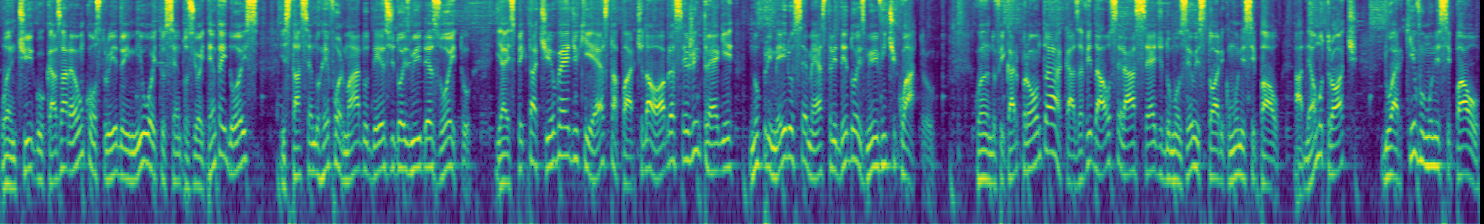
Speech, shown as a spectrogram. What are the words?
O antigo casarão, construído em 1882, está sendo reformado desde 2018 e a expectativa é de que esta parte da obra seja entregue no primeiro semestre de 2024. Quando ficar pronta, a Casa Vidal será a sede do Museu Histórico Municipal Adelmo Trotti, do Arquivo Municipal,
